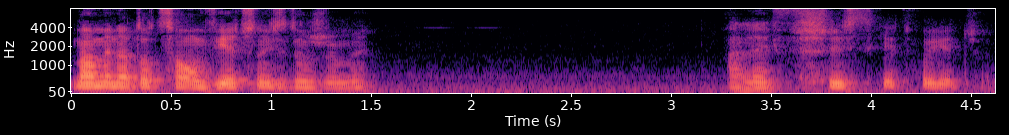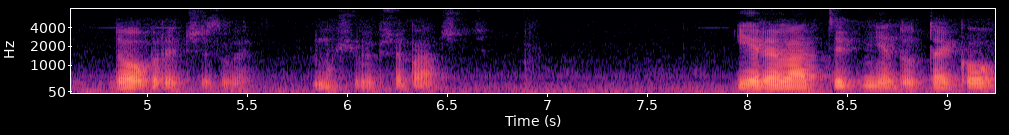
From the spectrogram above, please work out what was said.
Mamy na to całą wieczność, zdążymy. Ale wszystkie Twoje czyny, dobre czy złe, musimy przebaczyć. I relatywnie do tego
